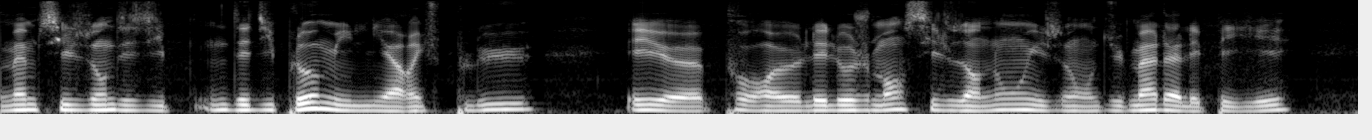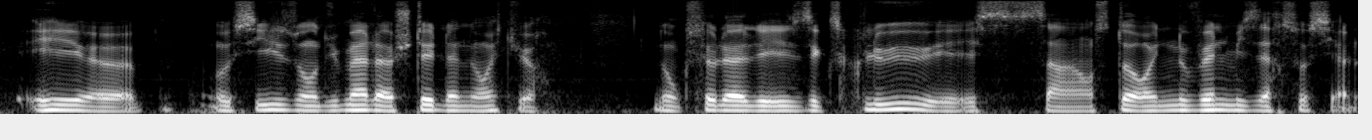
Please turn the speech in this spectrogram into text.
même s'ils ont des, dip- des diplômes, ils n'y arrivent plus. Et pour les logements, s'ils en ont, ils ont du mal à les payer. Et euh, aussi, ils ont du mal à acheter de la nourriture. Donc cela les exclut et ça instaure une nouvelle misère sociale.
